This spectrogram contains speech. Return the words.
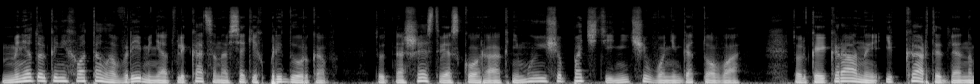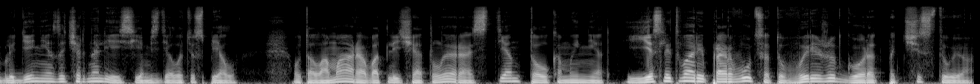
Мне только не хватало времени отвлекаться на всяких придурков. Тут нашествие скоро, а к нему еще почти ничего не готово. Только экраны и карты для наблюдения за Чернолесьем сделать успел. У Таламара, в отличие от Лера, стен толком и нет. Если твари прорвутся, то вырежут город подчистую.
